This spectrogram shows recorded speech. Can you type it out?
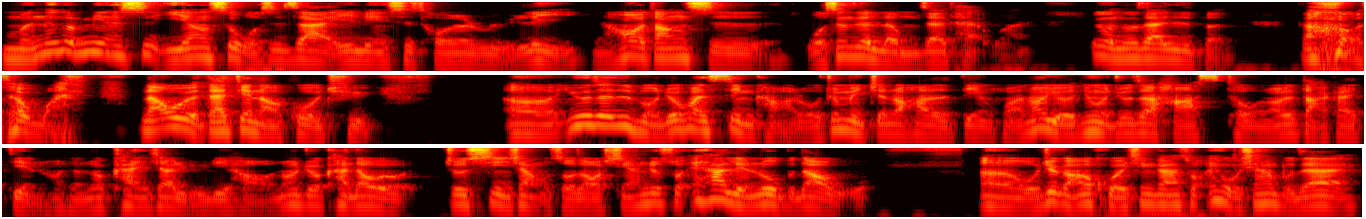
我们那个面试一样是我是在一零四投的履历，然后当时我甚至人不在台湾，因为我都在日本，然后我在玩，然后我有带电脑过去，呃，因为在日本我就换 SIM 卡了，我就没接到他的电话。然后有一天我就在 hostel，然后就打开电脑，想说看一下履历好，然后就看到我就信箱我收到信，他就说，哎、他联络不到我，呃，我就赶快回信跟他说，哎、我现在不在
